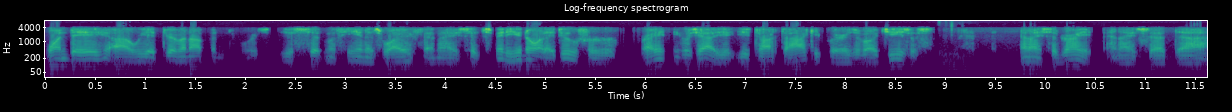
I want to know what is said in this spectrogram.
one day uh, we had driven up and we're just sitting with he and his wife, and I said, Smitty, you know what I do for right? He goes, yeah, you, you talk to hockey players about Jesus. And I said, right. And I said, uh,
